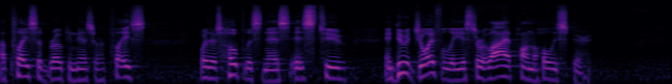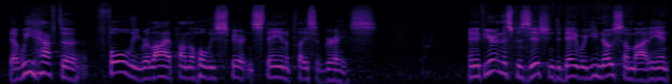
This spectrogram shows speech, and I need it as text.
a place of brokenness or a place where there's hopelessness is to and do it joyfully is to rely upon the Holy Spirit. That we have to fully rely upon the Holy Spirit and stay in a place of grace. And if you're in this position today where you know somebody, and,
